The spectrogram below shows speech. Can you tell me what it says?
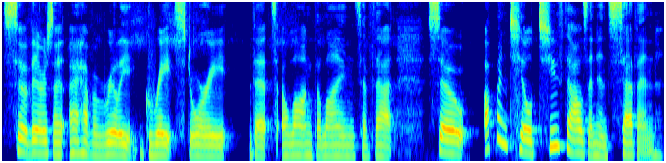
So there's a I have a really great story that's along the lines of that. So up until 2007,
